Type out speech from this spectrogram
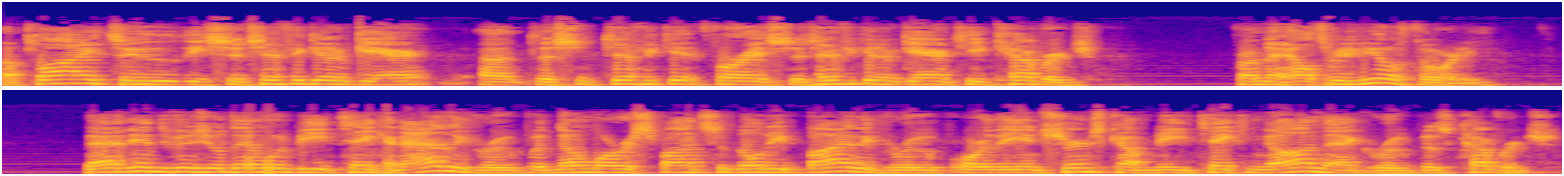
apply to the certificate of uh, the certificate for a certificate of guaranteed coverage from the Health Review Authority. That individual then would be taken out of the group with no more responsibility by the group or the insurance company taking on that group as coverage.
